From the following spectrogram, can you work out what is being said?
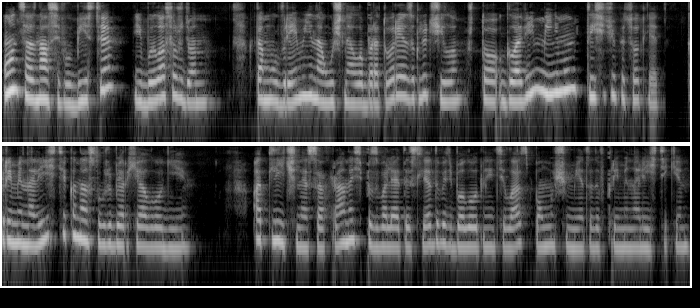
Он сознался в убийстве и был осужден тому времени научная лаборатория заключила, что главе минимум 1500 лет. Криминалистика на службе археологии. Отличная сохранность позволяет исследовать болотные тела с помощью методов криминалистики.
